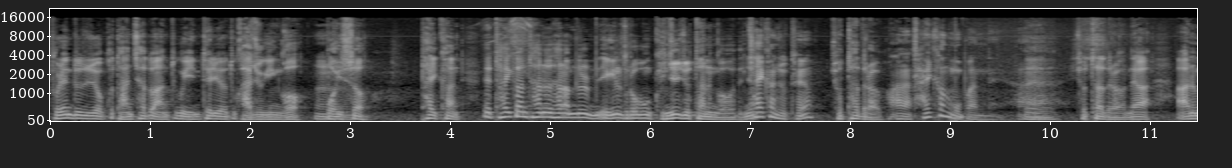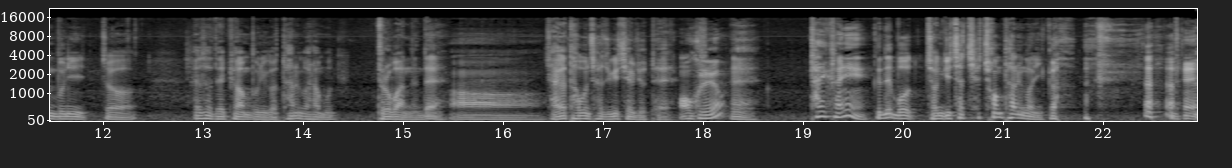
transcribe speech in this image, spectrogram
브랜드도 좋고 단차도 안 뜨고 인테리어도 가죽인 거 음. 뭐 있어 타이칸 근데 타이칸 타는 사람들 얘기를 들어보면 굉장히 좋다는 거거든요 타이칸 좋대요? 좋다더라고 아, 나 타이칸 못 봤네. 아, 네, 좋다더라고 내가 아는 분이 저 회사 대표 한 분이 이거 타는 걸 한번 들어봤는데 아. 자기가 타본 차 중에 제일 좋대 어, 그래요? 네. 타이칸이? 근데 뭐 전기차 처음 타는 거니까. 네.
